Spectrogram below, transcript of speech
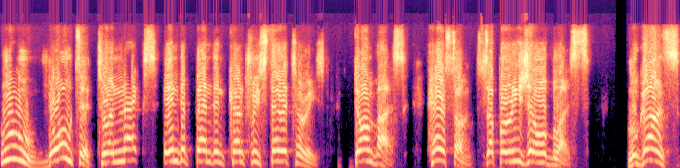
who voted to annex independent countries' territories. Donbass, Kherson, Zaporizhia Oblast, Lugansk.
